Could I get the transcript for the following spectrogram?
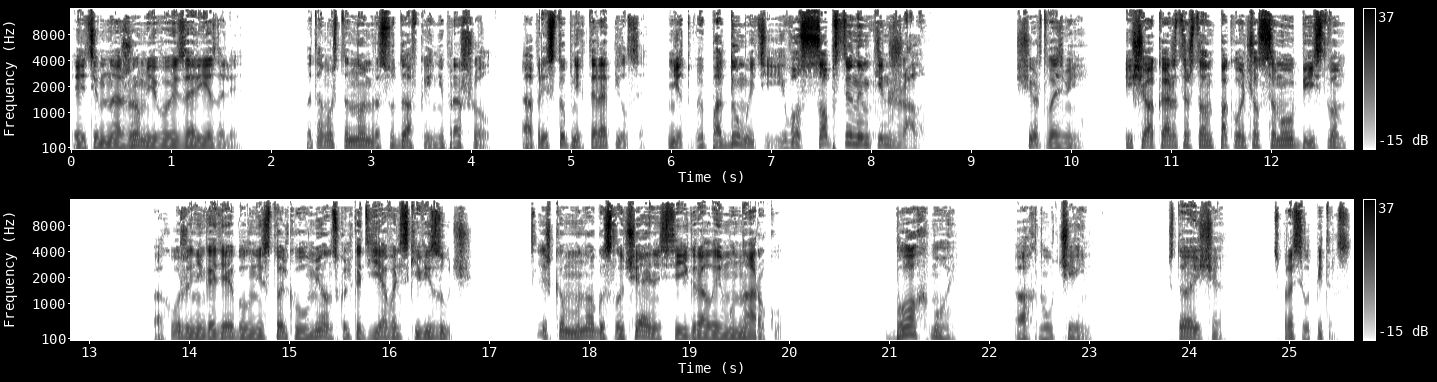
Этим ножом его и зарезали, потому что номер с удавкой не прошел, а преступник торопился. Нет, вы подумайте, его собственным кинжалом. Черт возьми, еще окажется, что он покончил с самоубийством. Похоже, негодяй был не столько умен, сколько дьявольски везуч. Слишком много случайностей играло ему на руку. «Бог мой!» — ахнул Чейн. «Что еще?» — спросил Питерс.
